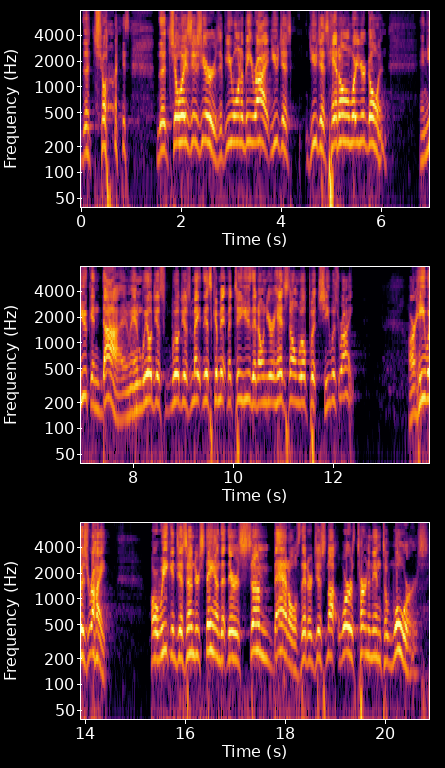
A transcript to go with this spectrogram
The choice, the choice is yours. If you want to be right, you just you just head on where you're going. And you can die. And we'll just, we'll just make this commitment to you that on your headstone we'll put, she was right. Or he was right. Or we can just understand that there's some battles that are just not worth turning into wars.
